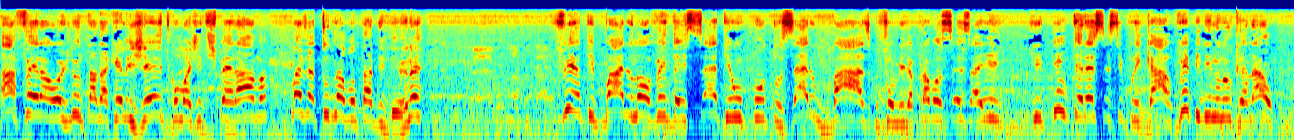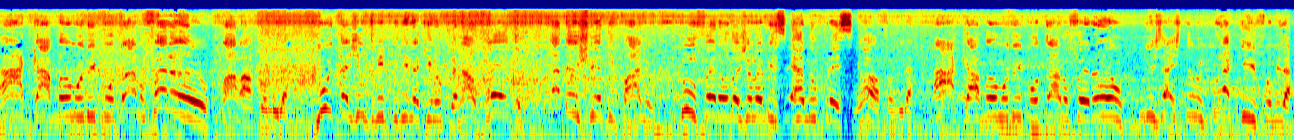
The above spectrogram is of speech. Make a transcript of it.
A feira hoje não tá daquele jeito como a gente esperava, mas é tudo na vontade de Deus, né? Fiat Palio 97 1.0 básico, família. Para vocês aí que tem interesse nesse carro, vem pedindo no canal. Acabamos de encontrar no feirão. Olha lá, família. Muita gente vem pedindo aqui no canal. Cleiton, cadê os Fiat Palio no feirão da Jana Bezerra no precinho? Ó, família. Acabamos de encontrar no feirão e já estamos por aqui, família.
